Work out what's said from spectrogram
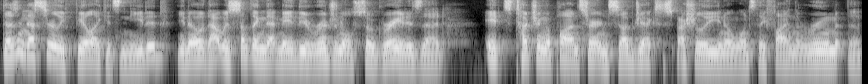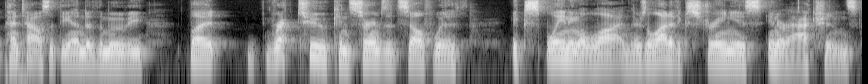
doesn't necessarily feel like it's needed. You know, that was something that made the original so great is that it's touching upon certain subjects, especially, you know, once they find the room, the penthouse at the end of the movie. But Rec 2 concerns itself with explaining a lot, and there's a lot of extraneous interactions.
